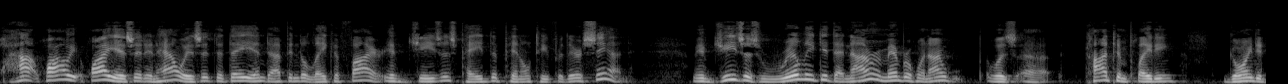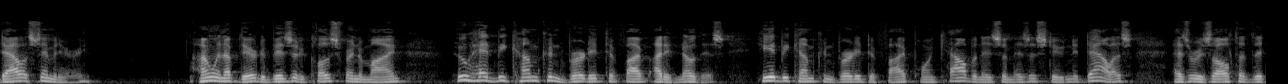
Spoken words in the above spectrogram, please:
how, why, why is it and how is it that they end up in the lake of fire if Jesus paid the penalty for their sin? I mean, if Jesus really did that. Now, I remember when I was uh, contemplating going to Dallas Seminary, I went up there to visit a close friend of mine who had become converted to five. I didn't know this. He had become converted to five point Calvinism as a student at Dallas as a result of the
